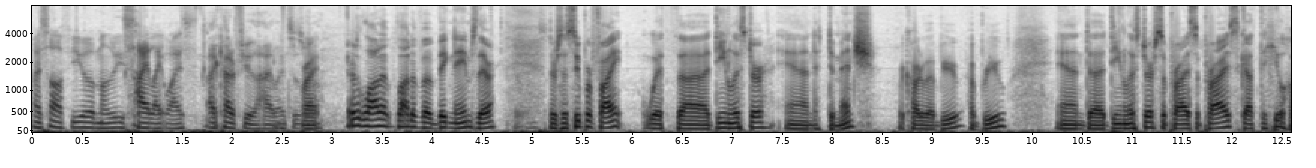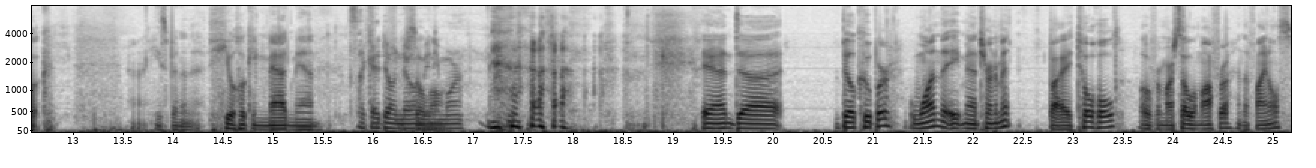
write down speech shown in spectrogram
I saw a few of them, at least highlight wise. I caught a few of the highlights as Right. well. There's a lot of lot of uh, big names there. There's a super fight with uh, Dean Lister and Demente, Ricardo Abreu, Abreu and uh, Dean Lister. Surprise, surprise, got the heel hook. Uh, he's been a heel hooking madman. It's like I don't know so him long. anymore. And uh, Bill Cooper won the eight-man tournament by toe hold over Marcelo Mafra in the finals.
